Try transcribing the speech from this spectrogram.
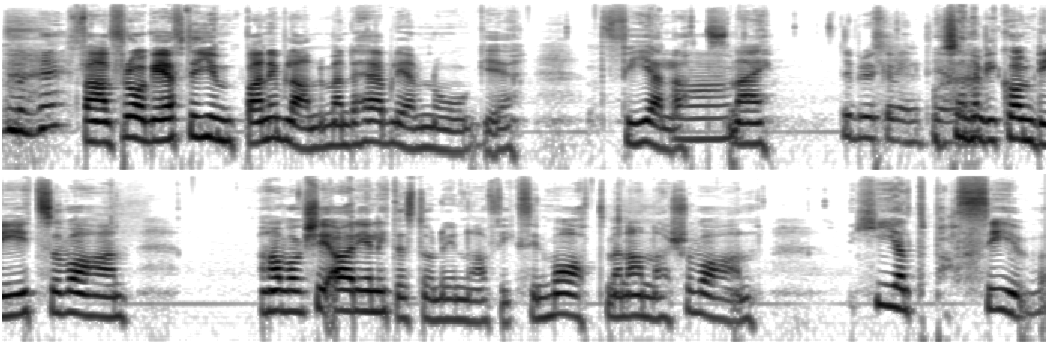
nej. För han frågar ju efter gympan ibland men det här blev nog eh, fel att nej. Det brukar vi inte Och sen när göra. vi kom dit så var han Han var för sig arg en liten stund innan han fick sin mat men annars så var han helt passiv.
